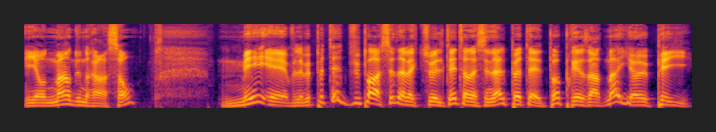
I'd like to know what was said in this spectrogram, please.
et on demande une rançon. Mais euh, vous l'avez peut-être vu passer dans l'actualité internationale, peut-être pas. Présentement, il y a un pays.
